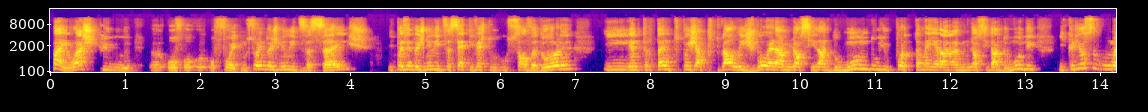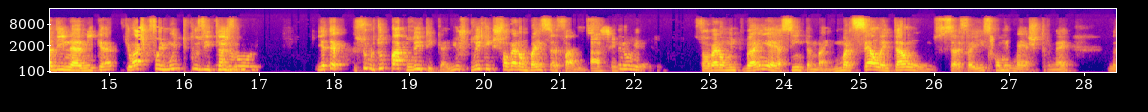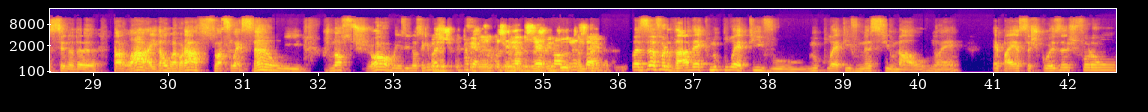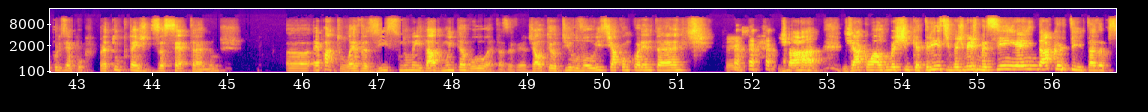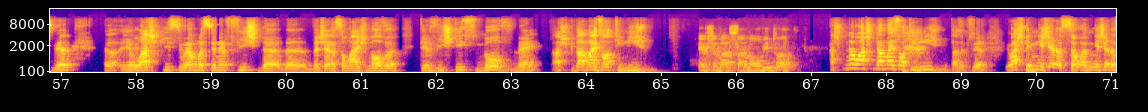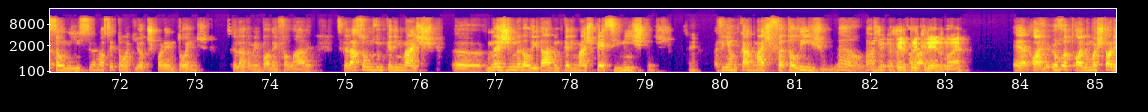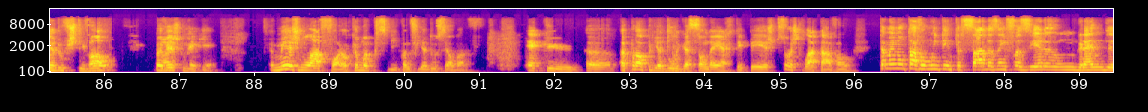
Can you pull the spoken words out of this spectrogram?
pá, eu acho que ou, ou, ou foi, começou em 2016 e depois em 2017 tiveste o Salvador e entretanto depois já Portugal, Lisboa era a melhor cidade do mundo e o Porto também era a melhor cidade do mundo e, e criou-se uma dinâmica que eu acho que foi muito positiva e até sobretudo para a política e os políticos souberam bem surfar isso. Ah, sim. Souberam muito bem e é assim também. O Marcelo então surfa isso como um mestre, né? Na cena de estar lá e dar um abraço à seleção e os nossos homens e não sei o quê. Mas, mas, a verdade é que no coletivo, no coletivo nacional, não é? É pá, essas coisas foram, por exemplo, para tu que tens 17 anos, uh, é pá, tu levas isso numa idade muito boa, estás a ver? Já o teu tio levou isso já com 40 anos. É já, já com algumas cicatrizes, mas mesmo assim ainda a curtir, estás a perceber? Eu acho que isso é uma cena fixe da, da, da, geração mais nova ter visto isso novo, né? Acho que dá mais otimismo. É o chamado estar mal habituado. Acho que não, acho que dá mais otimismo, estás a perceber? Eu acho que a minha geração, a minha geração nisso, não sei, estão aqui outros quarentões, se calhar também podem falar, se calhar somos um bocadinho mais, uh, na generalidade, um bocadinho mais pessimistas. Sim. Havia um bocado mais fatalismo. Não, nós Ver para crer, não é? É, olha, eu vou olha uma história do festival para ver como é que é. Mesmo lá fora, o que eu me apercebi quando fui a Düsseldorf é que uh, a própria delegação da RTP, as pessoas que lá estavam, também não estavam muito interessadas em fazer um grande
